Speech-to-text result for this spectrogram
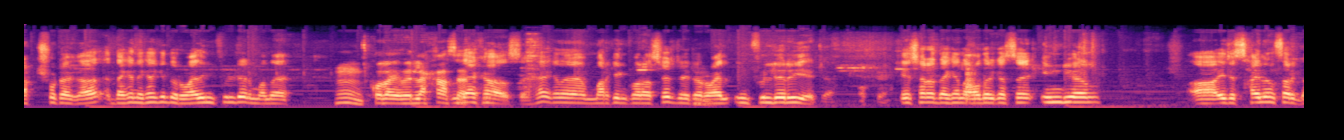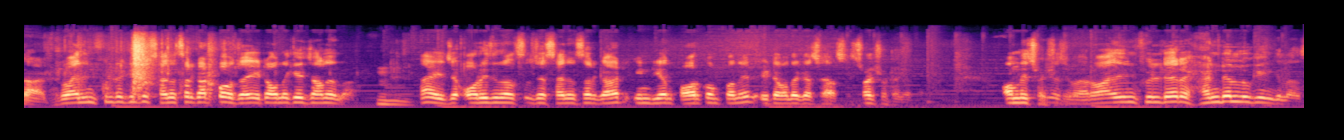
আটশো টাকা। দেখেন এখানে কিন্তু রয়্যাল এনফিল্ডের মানে লেখা আছে হ্যাঁ এখানে মার্কিং করা আছে যে এটা রয়্যাল এনফিল্ডেরই এটা। ওকে এছাড়া দেখেন আমাদের কাছে ইন্ডিয়ান এই যে সাইলেন্সার গার্ড রয়্যাল এনফিল্ডের কিন্তু সাইলেন্সার গার্ড পাওয়া যায় এটা অনেকেই জানে না। হ্যাঁ এই যে অরিজিনাল যে সাইলেন্সার গার্ড ইন্ডিয়ান পাওয়ার কোম্পানির এটা আমাদের কাছে আছে ছয়শো টাকা অনলি ছয়শো টাকা রয়্যাল এনফিল্ডের হ্যান্ডেল লুকিং গ্লাস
